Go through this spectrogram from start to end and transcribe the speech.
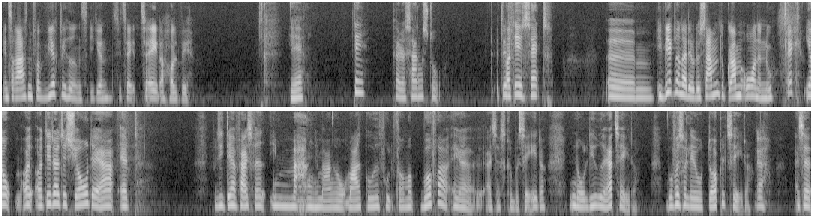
Interessen for virkelighedens, igen, citat, teater holdt ved. Ja, det kan der sagtens stå. Det, det, Og det er sandt. Øhm, I virkeligheden er det jo det samme, du gør med ordene nu, ikke? jo, og, og det der er det sjove, det er, at fordi det har faktisk været i mange, mange år meget gådefuldt for mig. Hvorfor er jeg, altså skriver teater, når livet er teater? Hvorfor så lave dobbeltteater? Ja. Altså,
